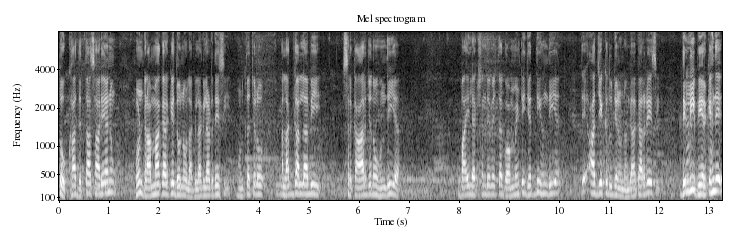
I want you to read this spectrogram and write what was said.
ਧੋਖਾ ਦਿੱਤਾ ਸਾਰਿਆਂ ਨੂੰ। ਹੁਣ ਡਰਾਮਾ ਕਰਕੇ ਦੋਨੋਂ ਅਲੱਗ-ਅਲੱਗ ਲੜਦੇ ਸੀ। ਹੁਣ ਤਾਂ ਚਲੋ ਅਲੱਗ ਗੱਲ ਆ ਵੀ ਸਰਕਾਰ ਜਦੋਂ ਹੁੰਦੀ ਆ ਬਾਈ ਇਲੈਕਸ਼ਨ ਦੇ ਵਿੱਚ ਤਾਂ ਗਵਰਨਮੈਂਟ ਹੀ ਜਿੱਤਦੀ ਹੁੰਦੀ ਆ ਤੇ ਅੱਜ ਇੱਕ ਦੂਜੇ ਨੂੰ ਨੰਗਾ ਕਰ ਰਹੇ ਸੀ। ਦਿੱਲੀ ਫੇਰ ਕਹਿੰਦੇ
